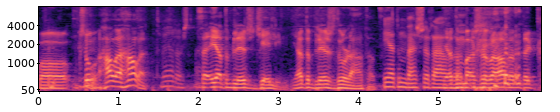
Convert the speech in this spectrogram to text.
Po, kështu halle halle. Tmerr është. Se ja të blesh gjelin, ja të blesh dhuratat. Ja të mbash rradhën. Ja të mbash rradhën tek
